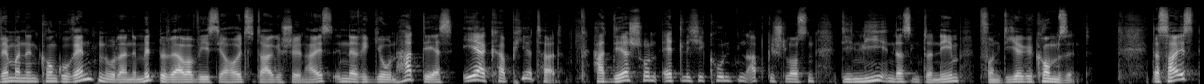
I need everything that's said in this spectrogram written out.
wenn man einen Konkurrenten oder einen Mitbewerber, wie es ja heutzutage schön heißt, in der Region hat, der es eher kapiert hat, hat der schon etliche Kunden abgeschlossen, die nie in das Unternehmen von dir gekommen sind. Das heißt,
